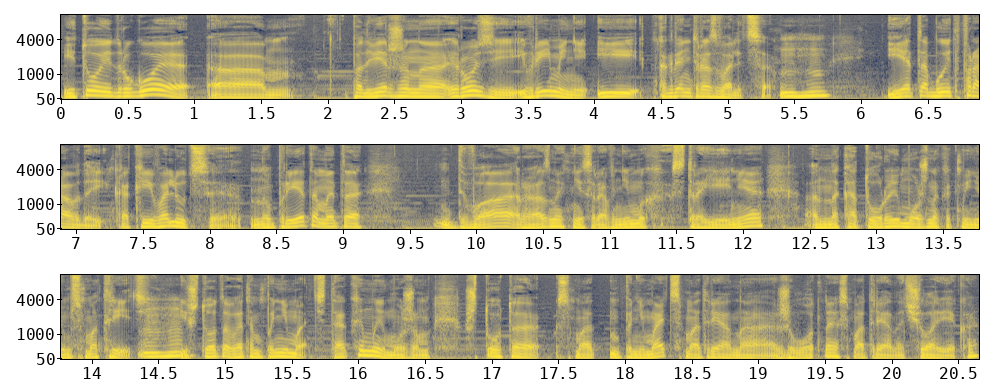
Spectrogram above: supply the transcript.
и то, и другое ам, подвержена эрозии и времени, и когда-нибудь развалится. Мгм. И это будет правдой, как и эволюция. Но при этом это два разных несравнимых строения, на которые можно как минимум смотреть и что-то в этом понимать. Так и мы можем что-то смо- понимать, смотря на животное, смотря на человека.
